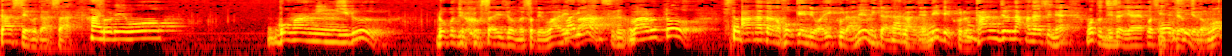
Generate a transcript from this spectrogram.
出してください。はい。それを5万人いる65歳以上の人で割れば割るとあなたの保険料はいくらねみたいな感じで出てくる。単純な話ね。もっと実際ややこしいんでしょうけども、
